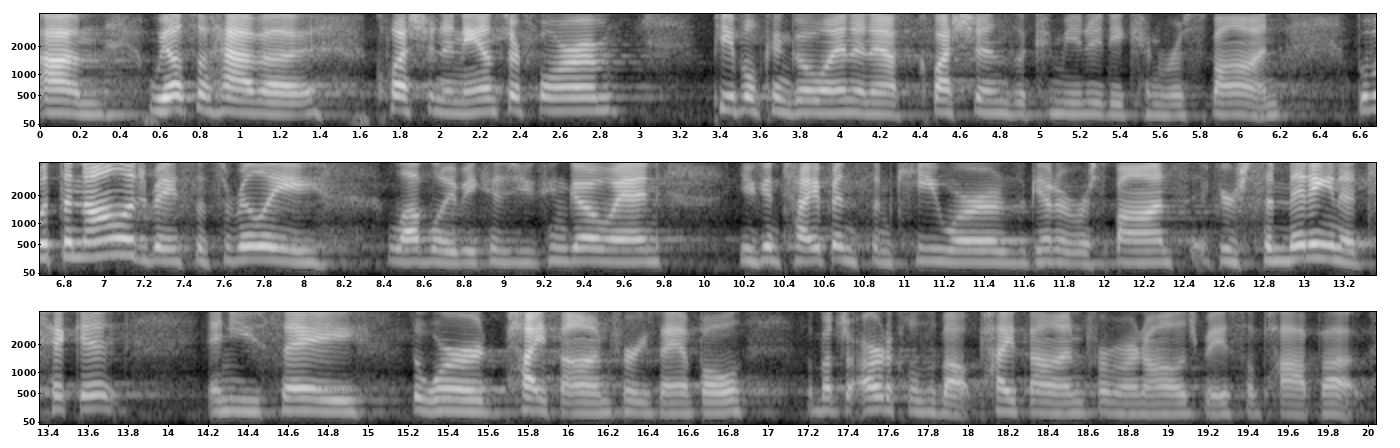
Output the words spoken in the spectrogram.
Um, we also have a question and answer forum. People can go in and ask questions, the community can respond. But with the knowledge base, it's really lovely because you can go in, you can type in some keywords, get a response. If you're submitting a ticket and you say the word Python, for example, a bunch of articles about Python from our knowledge base will pop up.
